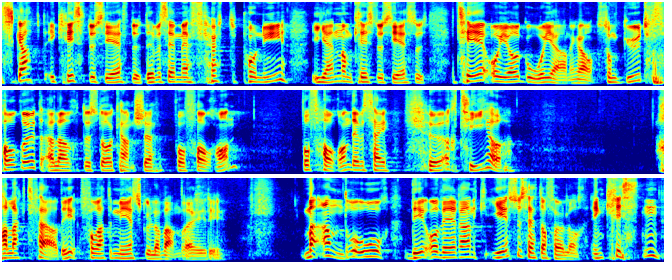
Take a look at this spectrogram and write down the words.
Skapt i Kristus Jesus, dvs. Si vi er født på ny gjennom Kristus Jesus til å gjøre gode gjerninger som Gud forut, eller det står kanskje på forhånd, på forhånd, dvs. Si før tida, har lagt ferdig for at vi skulle vandre i dem. Med andre ord, Det å være en Jesus-etterfølger, en kristen,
